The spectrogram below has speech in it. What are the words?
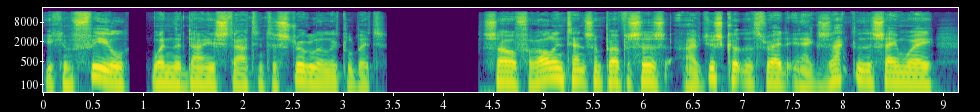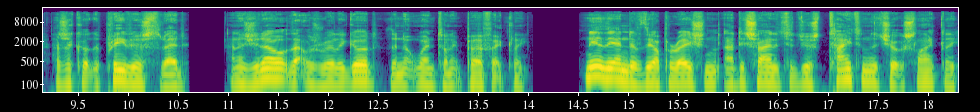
You can feel when the die is starting to struggle a little bit. So for all intents and purposes I've just cut the thread in exactly the same way as I cut the previous thread and as you know that was really good, the nut went on it perfectly. Near the end of the operation I decided to just tighten the chuck slightly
